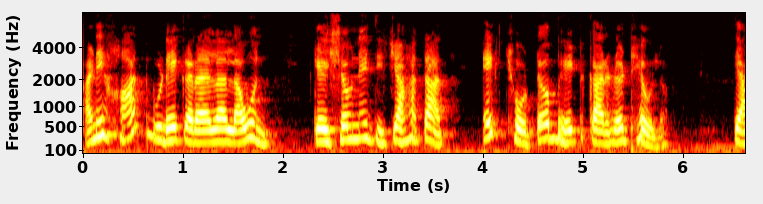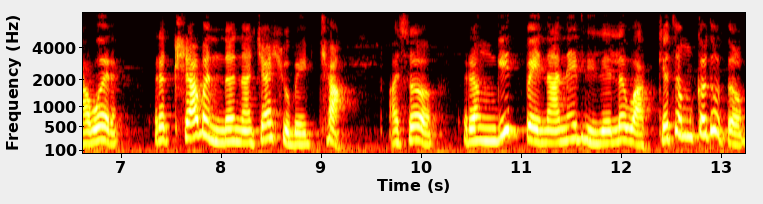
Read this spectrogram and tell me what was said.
आणि हात पुढे करायला लावून केशवने तिच्या हातात एक छोटं भेट कार्ड ठेवलं. त्यावर रक्षाबंधनाच्या शुभेच्छा असं रंगीत पेनाने लिहिलेलं वाक्य चमकत होतं.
